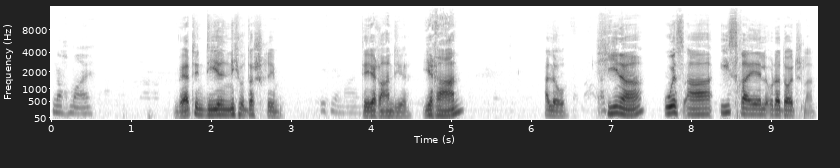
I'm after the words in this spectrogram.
Nochmal. Wer hat den Deal nicht unterschrieben? Der Iran-Deal. Iran? Hallo. China, USA, Israel oder Deutschland?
